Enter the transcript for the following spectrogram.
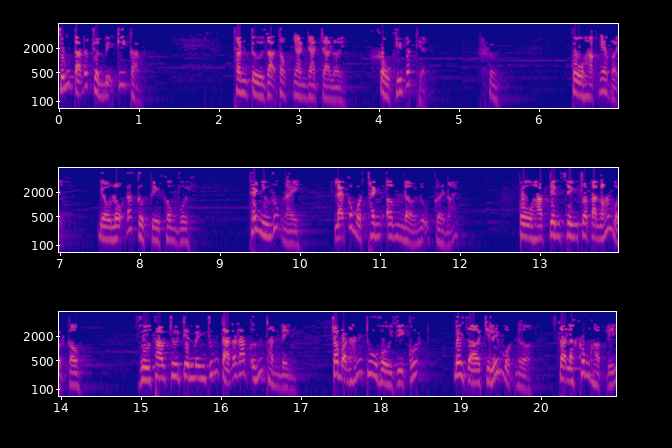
Chúng ta đã chuẩn bị kỹ càng. Thần tử dạ tộc nhàn nhạt trả lời, Khẩu khí bất thiện. Cô Hạc nghe vậy, Biểu lộ đã cực kỳ không vui. Thế nhưng lúc này, Lại có một thanh âm nở nụ cười nói Cô Hạc tiên sinh cho ta nói một câu, Dù sao chư tiên minh chúng ta đã đáp ứng thần đình, Cho bọn hắn thu hồi di cốt, Bây giờ chỉ lấy một nửa, Sợ là không hợp lý.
